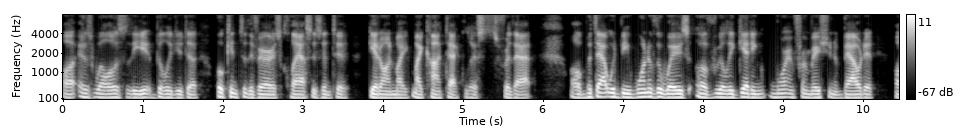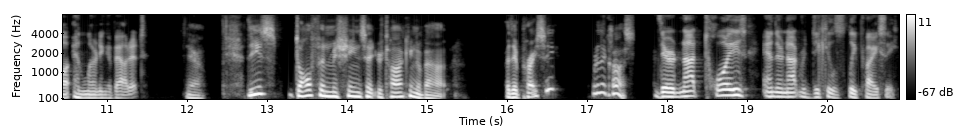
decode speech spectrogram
uh, as well as the ability to hook into the various classes and to get on my, my contact lists for that. Uh, but that would be one of the ways of really getting more information about it uh, and learning about it. Yeah. These dolphin machines that you're talking about, are they pricey? What do they cost? They're not toys and they're not ridiculously pricey.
